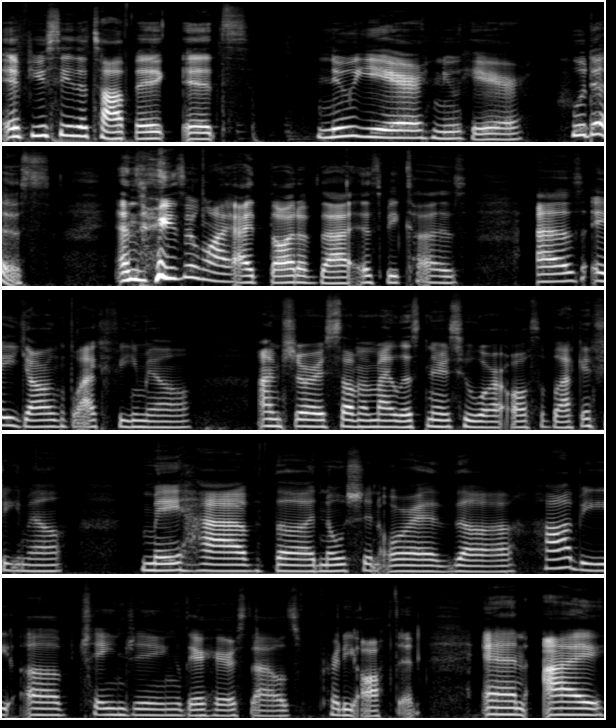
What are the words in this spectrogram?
if you see the topic, it's New Year, New Hair, who this? And the reason why I thought of that is because as a young black female, I'm sure some of my listeners who are also black and female may have the notion or the hobby of changing their hairstyles pretty often. And I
